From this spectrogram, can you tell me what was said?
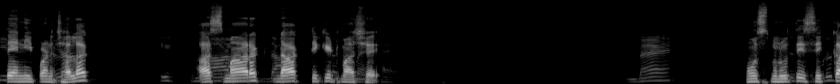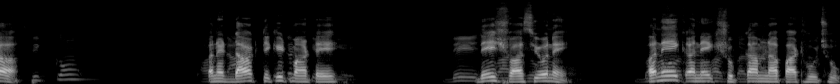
તેની પણ ઝલક આ સ્મારક ડાક ટિકિટમાં છે હું સ્મૃતિ સિક્કા અને ડાક ટિકિટ માટે દેશવાસીઓને અનેક અનેક શુભકામના પાઠવું છું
